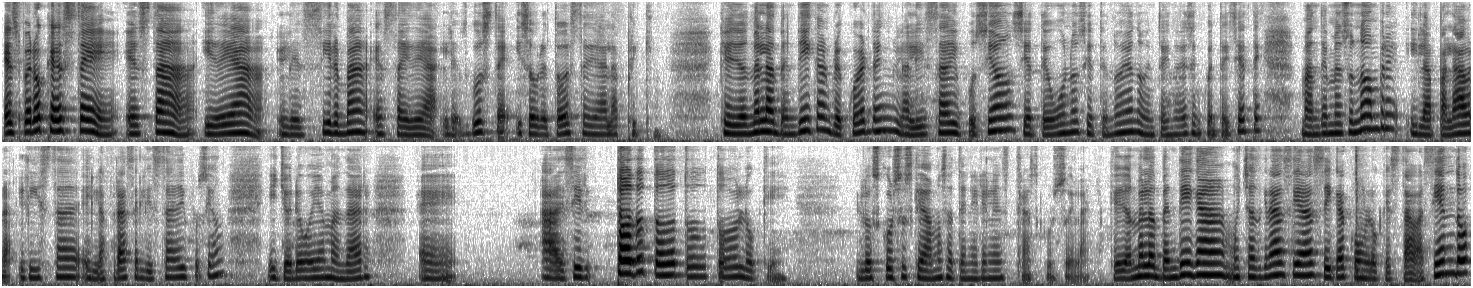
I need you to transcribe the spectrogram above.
espero que este, esta idea les sirva, esta idea les guste y sobre todo esta idea la apliquen. Que Dios me las bendiga. Recuerden la lista de difusión 71799957. Mándenme su nombre y la palabra lista y la frase lista de difusión y yo le voy a mandar eh, a decir todo, todo, todo, todo lo que los cursos que vamos a tener en el transcurso del año. Que Dios me los bendiga. Muchas gracias. Siga con lo que estaba haciendo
